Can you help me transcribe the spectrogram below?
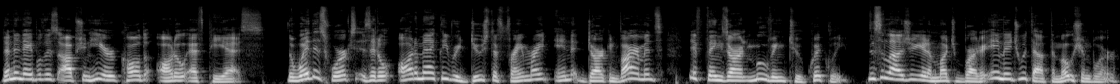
then enable this option here called Auto FPS. The way this works is it'll automatically reduce the frame rate in dark environments if things aren't moving too quickly. This allows you to get a much brighter image without the motion blur.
